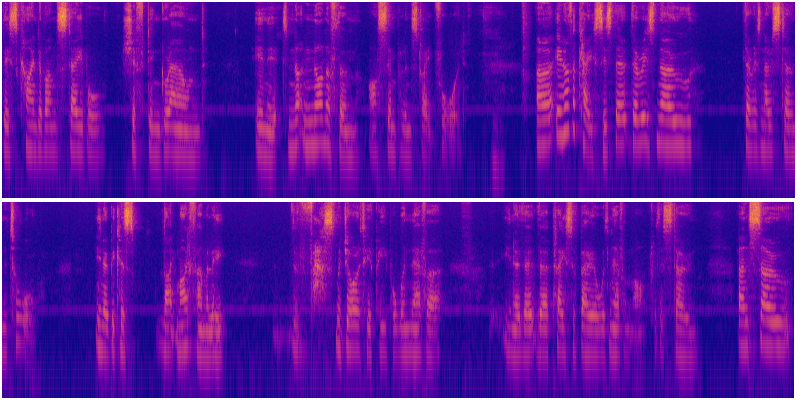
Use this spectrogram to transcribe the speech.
this kind of unstable, shifting ground in it. No, none of them are simple and straightforward. Mm. Uh, in other cases, there, there is no there is no stone at all. You know, because like my family, the vast majority of people were never, you know, their, their place of burial was never marked with a stone. And so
